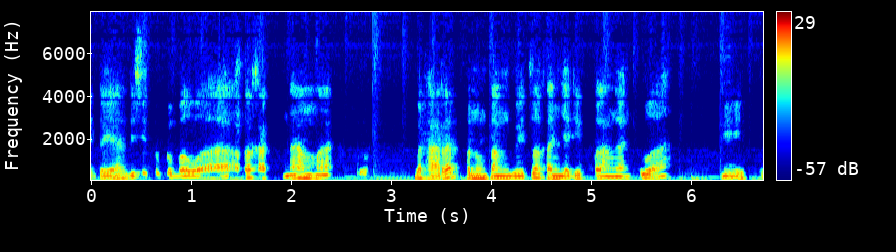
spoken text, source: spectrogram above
gitu ya di situ gue bawa apa kartu nama gitu. berharap penumpang gue itu akan jadi pelanggan gue gitu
